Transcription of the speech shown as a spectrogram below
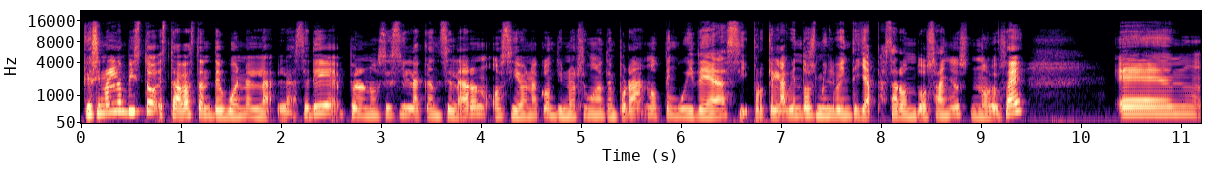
Que si no la han visto, está bastante buena la, serie, pero no sé si la cancelaron o si van a continuar segunda temporada. No tengo idea, si, porque la vi en 2020 ya pasaron dos años, no lo sé. Em,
